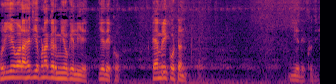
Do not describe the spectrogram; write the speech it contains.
और ये वाला है जी अपना गर्मियों के लिए। ये देखो। कैमरिक कॉटन ये देखो जी।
